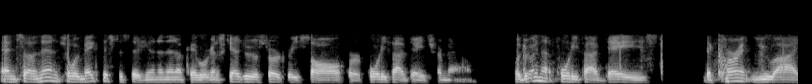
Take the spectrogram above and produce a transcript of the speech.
And so and then so we make this decision, and then okay, we're going to schedule a surgery Saul for 45 days from now. Well, during that 45 days, the current UI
